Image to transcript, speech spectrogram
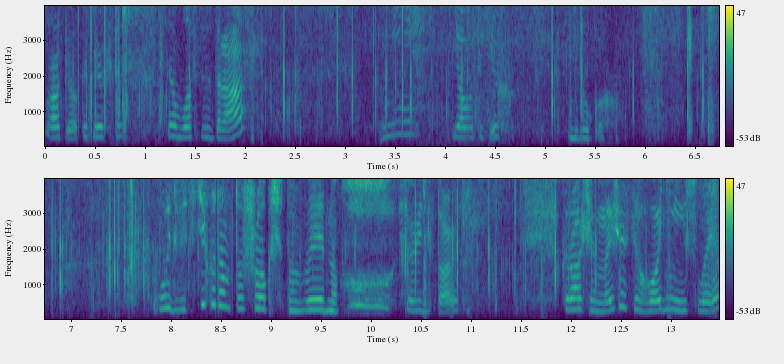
Так, я в таких сьогодні була фізра. І я в таких брюках. Ой, дивіться, скільки там тушок, що там видно. О, все відлітають. Коротше, ми ще сьогодні йшли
